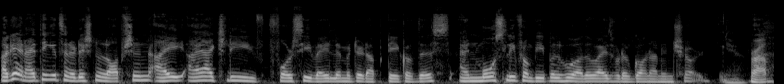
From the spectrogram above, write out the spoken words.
again, I think it's an additional option. I, I actually foresee very limited uptake of this, and mostly from people who otherwise would have gone uninsured. Rob?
